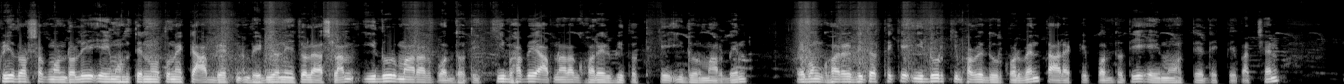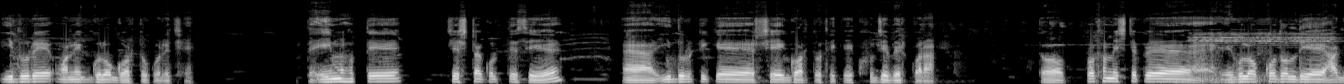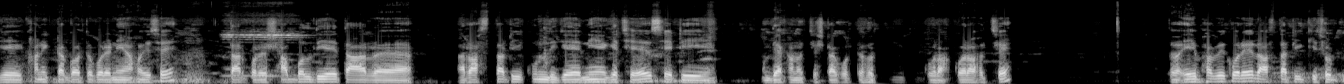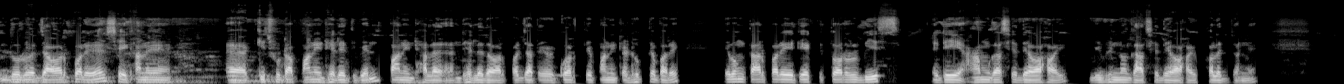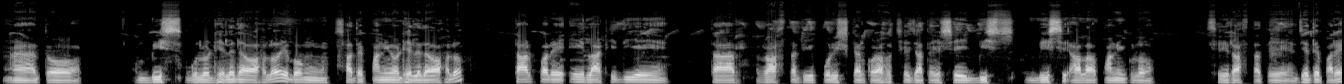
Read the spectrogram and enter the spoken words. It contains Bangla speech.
প্রিয় দর্শক মণ্ডলী, এই মুহূর্তে নতুন একটা আপডেট ভিডিও নিয়ে চলে আসলাম। ইঁদুর মারার পদ্ধতি, কীভাবে আপনারা ঘরের ভিতর থেকে ইঁদুর মারবেন এবং ঘরের ভিতর থেকে ইঁদুর কীভাবে দূর করবেন, তার একটি পদ্ধতি এই মুহূর্তে দেখতে পাচ্ছেন। ইঁদুরে অনেকগুলো গর্ত করেছে। তো এই মুহূর্তে চেষ্টা করতেছে ইঁদুরটিকে সেই গর্ত থেকে খুঁজে বের করার। তো প্রথম স্টেপে এগুলো কোদল দিয়ে আগে খানিকটা গর্ত করে নেওয়া হয়েছে। তারপরে শাবল দিয়ে তার রাস্তাটি কোন দিকে নিয়ে গেছে সেটি দেখানোর চেষ্টা করতে করা- হচ্ছে। তো এইভাবে করে রাস্তাটি কিছু দূর যাওয়ার পরে সেখানে কিছুটা পানি ঢেলে দিবেন। পানি ঢালে, ঢেলে দেওয়ার পর যাতে গর্তে পানিটা ঢুকতে পারে। এবং তারপরে এটি একটি তরল বীজ। এটি আম গাছে দেওয়া হয়, বিভিন্ন গাছে দেওয়া হয় ফলের জন্যে। তো বিষগুলো ঢেলে দেওয়া হলো এবং সাথে পানিও ঢেলে দেওয়া হলো। তারপরে এই লাঠি দিয়ে তার রাস্তাটি পরিষ্কার করা হচ্ছে যাতে সেই বিষ বিষ আলা পানিগুলো সেই রাস্তাতে যেতে পারে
